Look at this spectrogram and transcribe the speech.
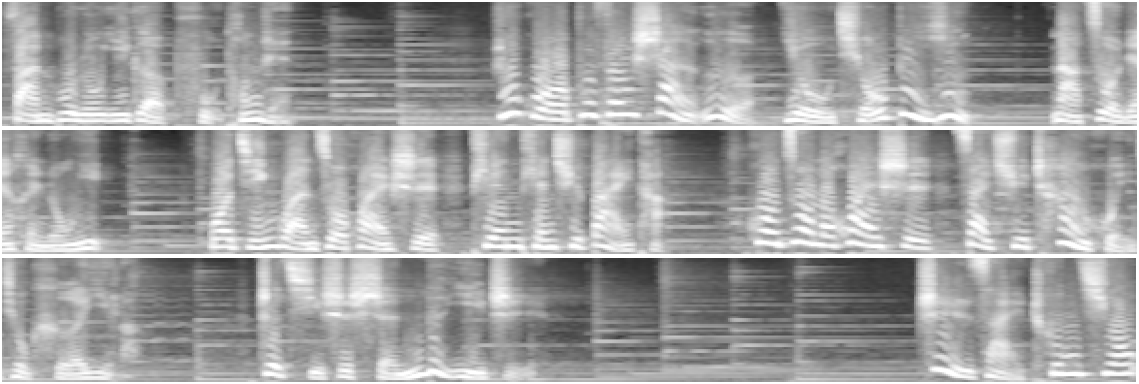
反不如一个普通人。如果不分善恶，有求必应，那做人很容易。我尽管做坏事，天天去拜他，或做了坏事再去忏悔就可以了。这岂是神的意志？志在春秋，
